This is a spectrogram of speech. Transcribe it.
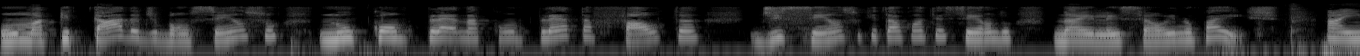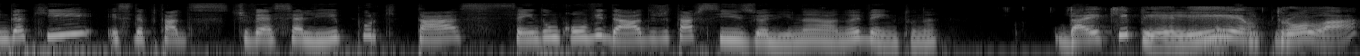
uma pitada de bom senso comple na completa falta de senso que está acontecendo na eleição e no país. Ainda que esse deputado estivesse ali porque está sendo um convidado de Tarcísio ali na, no evento, né? Da equipe. Ele da equipe. entrou lá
